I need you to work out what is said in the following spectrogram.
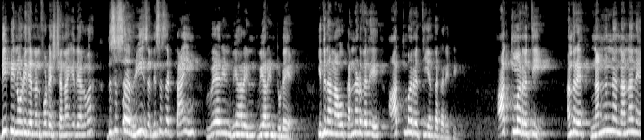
ಡಿ ಪಿ ನೋಡಿದೆ ನನ್ನ ಫೋಟೋ ಎಷ್ಟು ಚೆನ್ನಾಗಿದೆ ಅಲ್ವಾ? This is a reason this is a time where in we are in we are in today ಇದನ್ನು ನಾವು ಕನ್ನಡದಲ್ಲಿ ಆತ್ಮರತಿ ಅಂತ ಕರಿತೀವಿ. ಆತ್ಮರತಿ ಅಂದರೆ ನನ್ನನ್ನು ನನ್ನನ್ನೇ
